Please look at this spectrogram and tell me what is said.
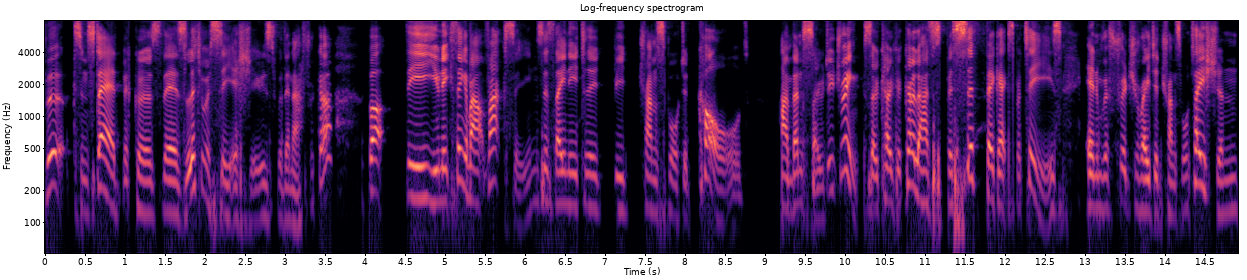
books instead? Because there's literacy issues within Africa. But the unique thing about vaccines is they need to be transported cold, and then so do drinks. So Coca Cola has specific expertise in refrigerated transportation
